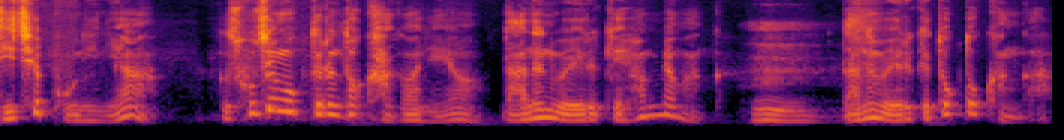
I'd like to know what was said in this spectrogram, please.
니체 본인이야. 그 소제목들은 더 가관이에요. 나는 왜 이렇게 현명한가? 음. 나는 왜 이렇게 똑똑한가?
